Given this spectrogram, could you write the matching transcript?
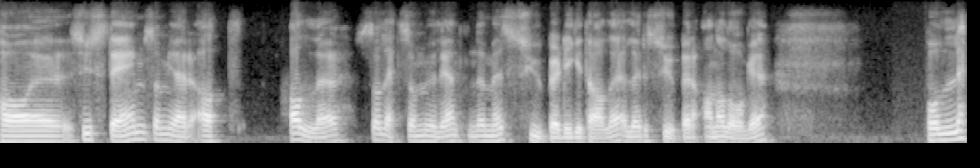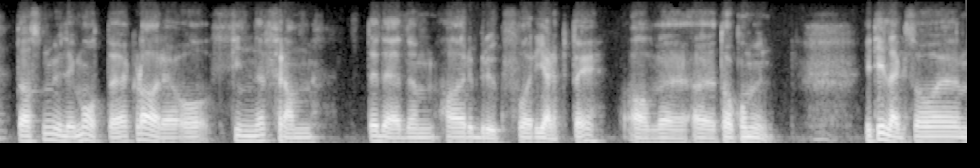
Ha system som gjør at alle så lett som mulig, enten de er superdigitale eller superanaloge, på lettest mulig måte klarer å finne fram til det de har bruk for hjelp til av, uh, av kommunen. I tillegg så uh,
